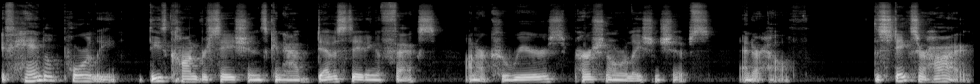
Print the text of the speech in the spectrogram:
If handled poorly, these conversations can have devastating effects on our careers, personal relationships, and our health. The stakes are high.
